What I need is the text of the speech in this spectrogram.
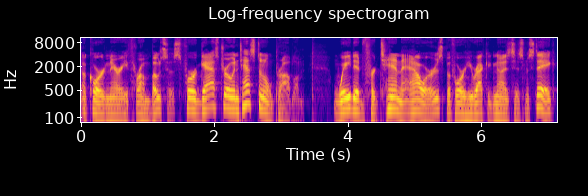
a coronary thrombosis for a gastrointestinal problem, waited for 10 hours before he recognized his mistake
